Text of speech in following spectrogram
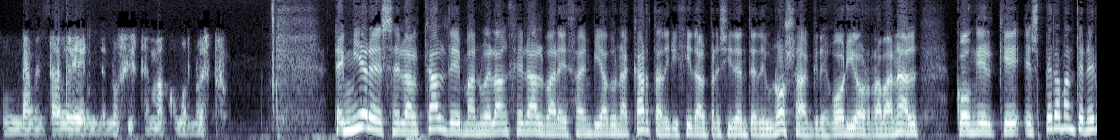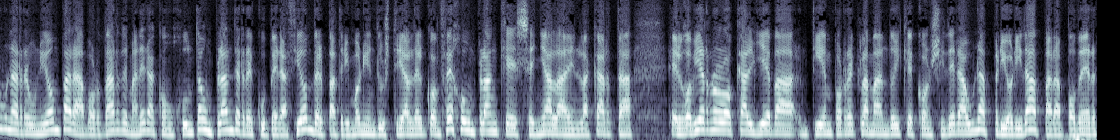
fundamental en un sistema como el nuestro. En Mieres, el alcalde Manuel Ángel Álvarez ha enviado una carta dirigida al presidente de UNOSA, Gregorio Rabanal, con el que espera mantener una reunión para abordar de manera conjunta un plan de recuperación del patrimonio industrial del Concejo, un plan que señala en la carta el gobierno local lleva tiempo reclamando y que considera una prioridad para poder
